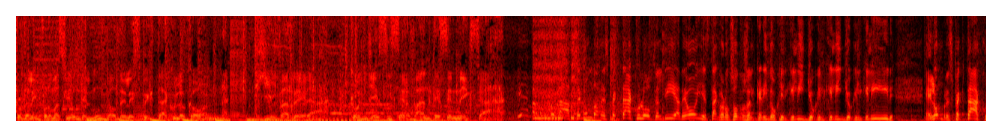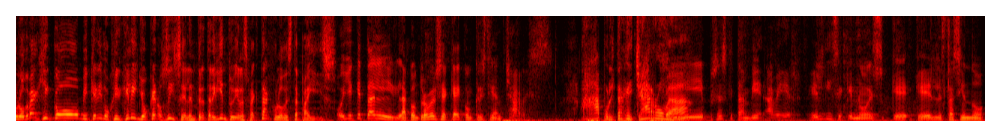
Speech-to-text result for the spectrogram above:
Toda la información del mundo del espectáculo con Gil Barrera, con Jesse Cervantes en Nexa. Vamos con la segunda de espectáculos del día de hoy. Está con nosotros el querido Gil Gilillo, Gil Gilillo, Gil Gilir, el hombre espectáculo de México. Mi querido Gil Gilillo, ¿qué nos dice el entretenimiento y el espectáculo de este país? Oye, ¿qué tal la controversia que hay con Cristian Chávez? Ah, por el traje de charro, ¿verdad? Sí, pues es que también, a ver, él dice que no es, que, que él está haciendo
